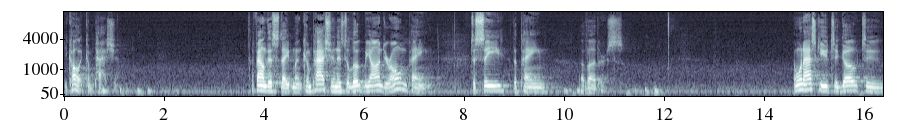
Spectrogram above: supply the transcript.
You call it compassion I found this statement compassion is to look beyond your own pain to see the pain of others. I want to ask you to go to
